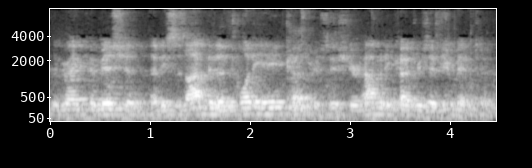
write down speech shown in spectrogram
the Great Commission. And he says, I've been in 28 countries this year. How many countries have you been to?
